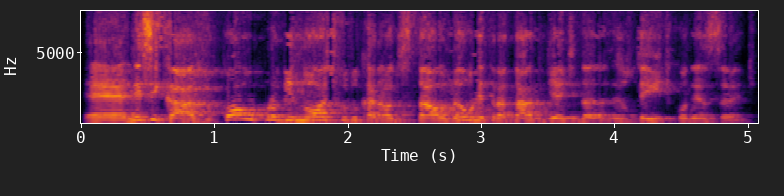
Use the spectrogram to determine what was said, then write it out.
É, nesse caso, qual o prognóstico do canal distal não retratado diante da osteite condensante?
